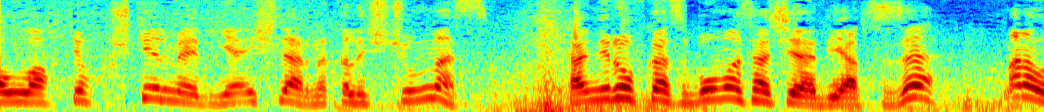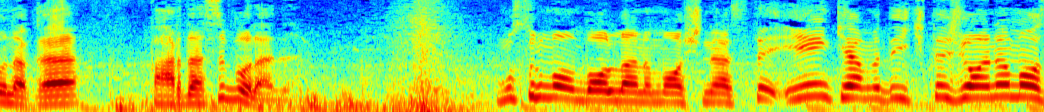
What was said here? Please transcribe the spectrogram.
allohga xush kelmaydigan ishlarni qilish uchun emas. Tonirovkasi bo'lmasachi deyapsiz a mana unaqa pardasi bo'ladi. Musulmon bolalarni mashinasida eng kamida ikkita joy namoz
